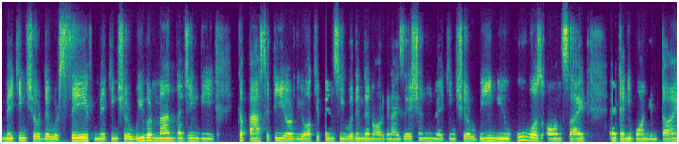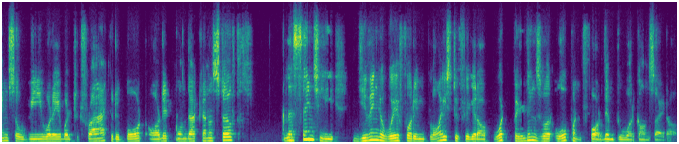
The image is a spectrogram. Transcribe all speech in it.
making sure they were safe, making sure we were managing the capacity or the occupancy within an organization, making sure we knew who was on site at any point in time. So we were able to track, report, audit on that kind of stuff and essentially giving a way for employees to figure out what buildings were open for them to work on site of.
